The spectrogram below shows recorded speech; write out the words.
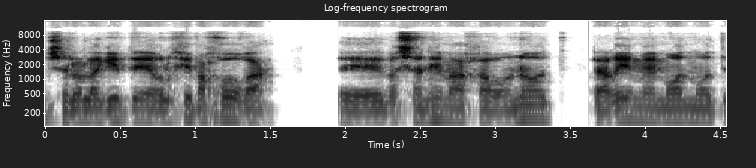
שלא להגיד הולכים אחורה בשנים האחרונות. פערים מאוד מאוד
